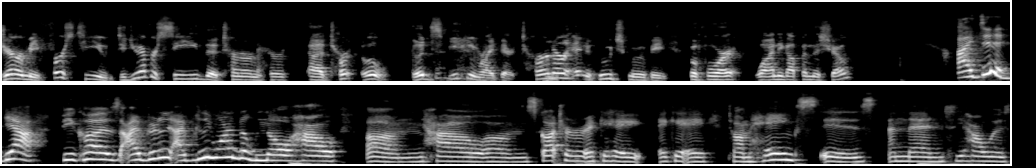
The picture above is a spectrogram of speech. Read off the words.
Jeremy, first to you. Did you ever see the Turner and her uh, Tur- oh, good speaking right there. Turner and Hooch movie before winding up in the show? I did, yeah, because I really, I really wanted to know how, um, how um, Scott Turner, aka aka Tom Hanks, is, and then see how his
